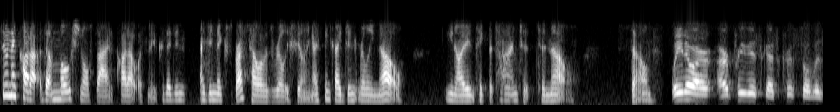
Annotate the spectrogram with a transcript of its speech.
soon I caught out the emotional side caught out with me because I didn't I didn't express how I was really feeling. I think I didn't really know. You know, I didn't take the time to to know. So Well, you know, our, our previous guest, Christel, was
